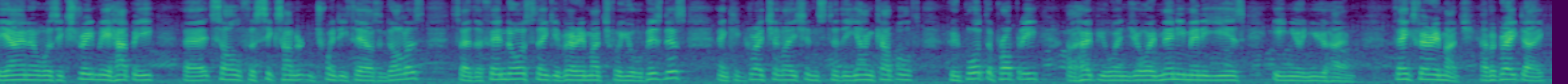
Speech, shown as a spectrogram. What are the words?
The owner was extremely happy. Uh, it sold for $620,000. So the vendors, thank you very much for your business and congratulations to the young couples who bought the property. I hope you enjoy many, many years in your new home. Thanks very much. Have a great day.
